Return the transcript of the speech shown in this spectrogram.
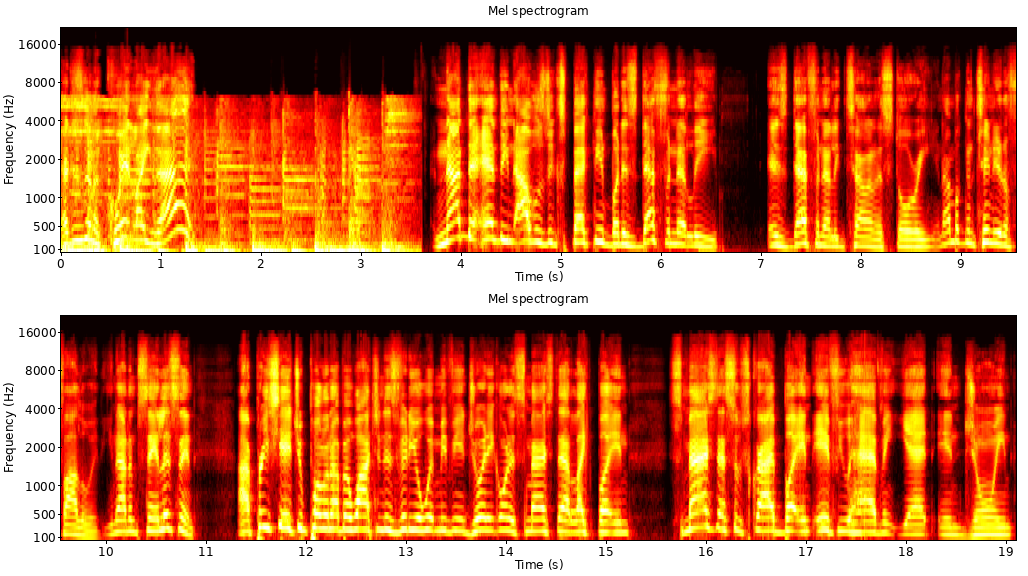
They're just gonna quit like that? Not the ending I was expecting, but it's definitely it's definitely telling a story, and I'm gonna continue to follow it. You know what I'm saying? Listen, I appreciate you pulling up and watching this video with me. If you enjoyed it, go and smash that like button, smash that subscribe button if you haven't yet, and join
